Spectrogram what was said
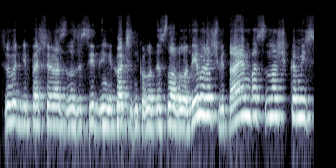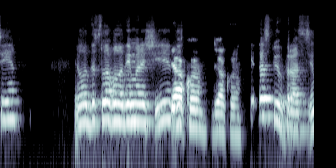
Сьогодні перший раз на засіданні Харченко Владислав Володимирович. Вітаємо вас у нашій комісії. Владислав Володимирович, і, до- Дякую, дякую, і до співпраці.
